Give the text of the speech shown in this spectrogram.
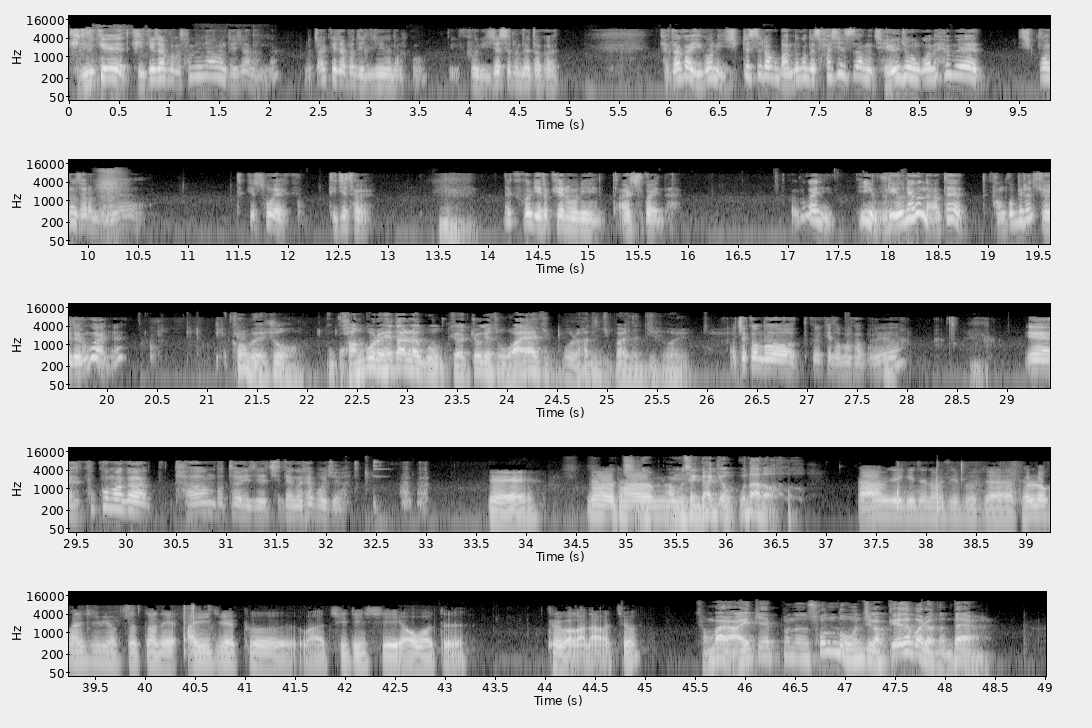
길게 길게 잡으면 3년은 되지 않았나? 뭐 짧게 잡아도 1, 2년 넘고 그걸 이제 쓰는 데다가 게다가 이건 20대 쓰라고 만든 건데 사실상 제일 좋은 건 해외 직구하는 사람들이야 특히 소액 디지털 음. 근데 그걸 이렇게 해놓으니 알 수가 있나 그러니까 이 우리 은행은 나한테 광고비라도 줘야 되는 거 아니야? 이렇게. 그걸 왜 줘? 광고를 해달라고 저쪽에서 와야지 뭘 하든지 말든지 뭘. 어쨌건 뭐 그렇게 넘어가고요. 예, 코코마가 다음부터 이제 진행을 해보죠. 네. 자, 다음, 아무 생각이 없구나 너. 다음 얘기는 어디 보자. 별로 관심이 없었던 IGF와 GDC Award 결과가 나왔죠. 정말 IGF는 손 놓은 지가 꽤 돼버렸는데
